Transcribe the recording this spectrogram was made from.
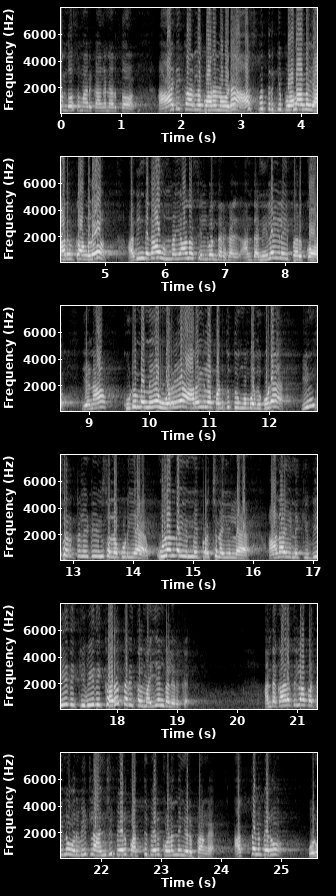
சந்தோஷமாக இருக்காங்கன்னு அர்த்தம். ஆடி கார்ல ஆஸ்பத்திரிக்கு போகாமல் யார் இருக்காங்களோ அவங்க தான் உண்மையான செல்வந்தர்கள். அந்த நிலையில இப்போ இருக்கோம். ஏன்னா குடும்பமே ஒரே அறையில் படுத்து தூங்கும்போது கூட இன்ஃபெர்டிலிட்டின்னு சொல்லக்கூடிய குழந்தையின்மை பிரச்சனை இல்லை. ஆனா இன்னைக்கு வீதிக்கு வீதி கருத்தரித்தல் மையங்கள் இருக்கு. அந்த காலத்துல பாத்தீங்கன்னா ஒரு வீட்டில் அஞ்சு பேர் பத்து பேர் குழந்தைங்க இருப்பாங்க. அத்தனை பேரும் ஒரு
